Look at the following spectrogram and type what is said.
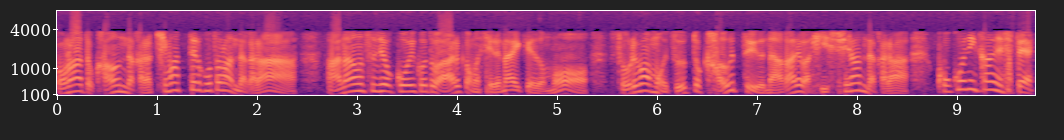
その後買うんだから決まってることなんだから、アナウンス上こういうことはあるかもしれないけれども、それはもうずっと買うという流れは必死なんだから、ここに関して、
